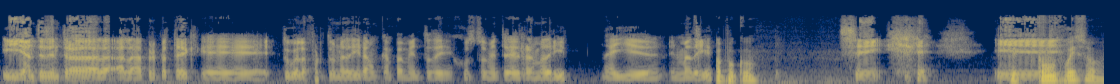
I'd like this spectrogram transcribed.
Y antes de entrar a la, a la Prepatec, eh, tuve la fortuna de ir a un campamento de justamente del Real Madrid, ahí en, Madrid. ¿A poco? Sí. ¿Cómo fue eso?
